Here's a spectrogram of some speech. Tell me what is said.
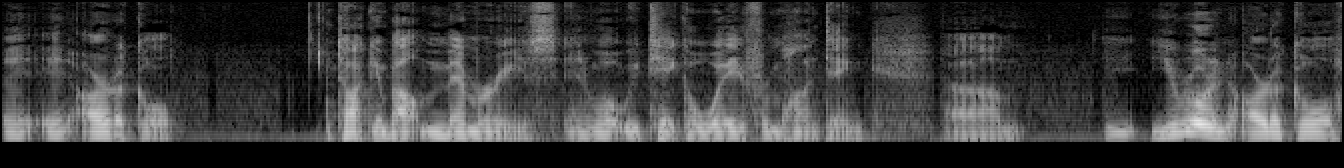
an article talking about memories and what we take away from hunting. Um, you wrote an article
